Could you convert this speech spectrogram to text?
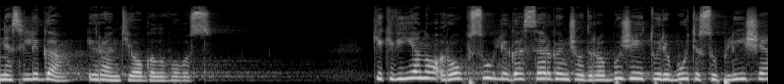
nes lyga yra ant jo galvos. Kiekvieno raupsų lyga sergančio drabužiai turi būti suplyšę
